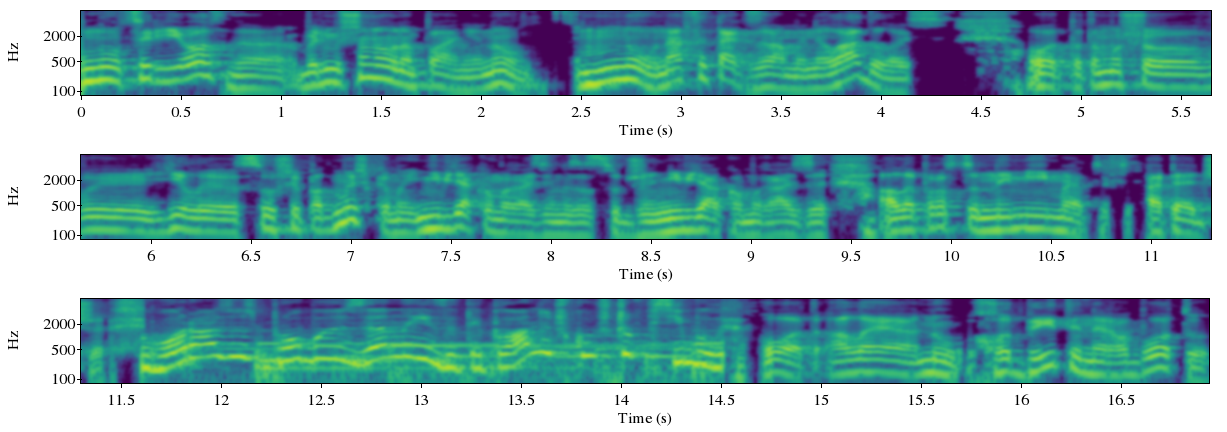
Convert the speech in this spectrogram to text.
ну серйозно, вельми шановна пані. Ну, ну у нас і так з вами не ладилось. От, тому що ви їли суші під мишками, ні в якому разі не засуджую, ні в якому разі, але просто не мій метод. Опять же, Того разу спробую занизити планочку, щоб всі були от, але ну ходити на роботу.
